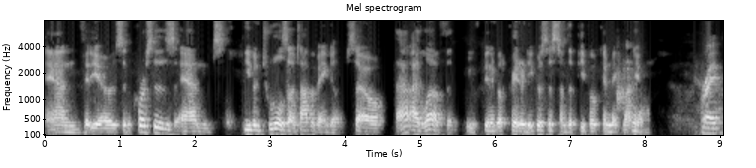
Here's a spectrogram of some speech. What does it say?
and videos and courses and even tools on top of Angular. So that I love that we've been able to create an ecosystem that people can make money on. Right.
